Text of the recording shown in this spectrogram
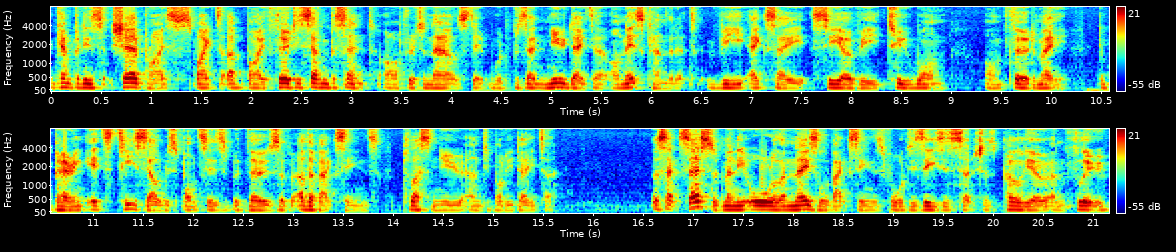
the company's share price spiked up by 37% after it announced it would present new data on its candidate VXA-CoV2-1 on 3rd May, comparing its T-cell responses with those of other vaccines, plus new antibody data. The success of many oral and nasal vaccines for diseases such as polio and flu,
